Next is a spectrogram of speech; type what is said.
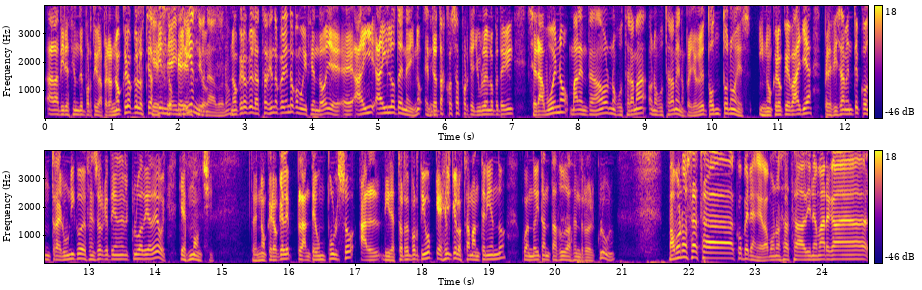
a la dirección deportiva, pero no creo que lo esté Que haciendo queriendo. ¿no? creo que lo esté haciendo queriendo como diciendo, oye, eh, ahí, ahí lo tenéis, ¿no? Entre otras cosas porque Julen Lopetegui será bueno, mal entrenador, nos gustará más o nos gustará menos, pero yo creo que tonto no es. Y no creo que vaya precisamente contra el único defensor que tiene el club a día de hoy, que es Monchi. Entonces no creo que le plantee un pulso al director deportivo, que es el que lo está manteniendo cuando hay tantas dudas dentro del club. ¿no? Vámonos hasta Copenhague, vámonos hasta Dinamarca.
